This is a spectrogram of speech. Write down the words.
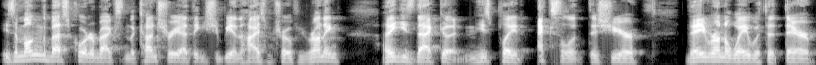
he's among the best quarterbacks in the country. I think he should be in the Heisman Trophy running. I think he's that good. And he's played excellent this year. They run away with it there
